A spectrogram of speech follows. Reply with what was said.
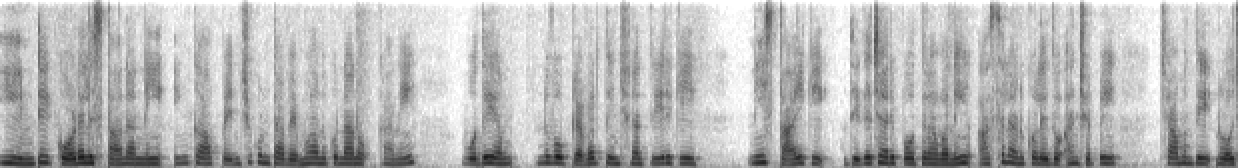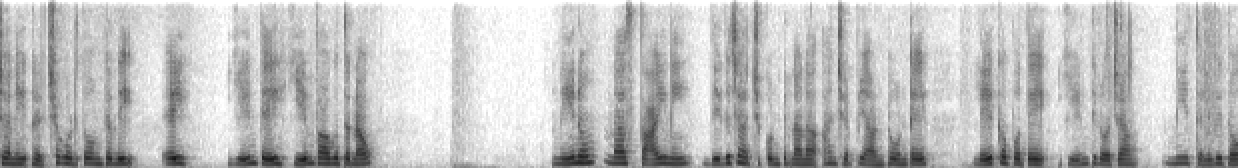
ఈ ఇంటి కోడలి స్థానాన్ని ఇంకా పెంచుకుంటావేమో అనుకున్నాను. కానీ ఉదయం నువ్వు ప్రవర్తించిన తీరికి నీ స్థాయికి దిగజారిపోతున్నావని అస్సలు అనుకోలేదు అని చెప్పి చామంతి రోజాని రెచ్చగొడుతూ ఉంటుంది. ఏయ్ ఏంటే ఏం వాగుతున్నావు? నేను నా స్థాయిని దిగజార్చుకుంటున్నానా అని చెప్పి అంటూ ఉంటే లేకపోతే ఏంటి రోజా నీ తెలివితో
